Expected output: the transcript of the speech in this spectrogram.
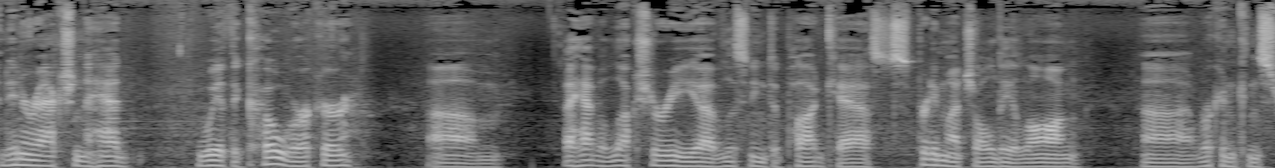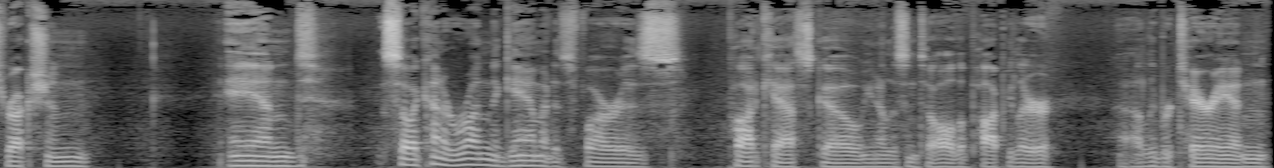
an interaction I had with a coworker. Um, I have a luxury of listening to podcasts pretty much all day long, uh, work in construction, and so I kind of run the gamut as far as podcasts go. You know, listen to all the popular uh, libertarian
